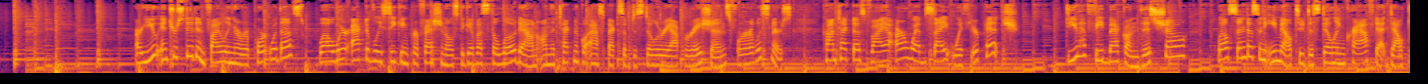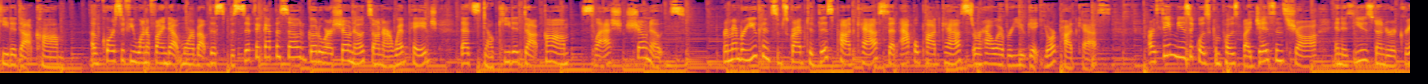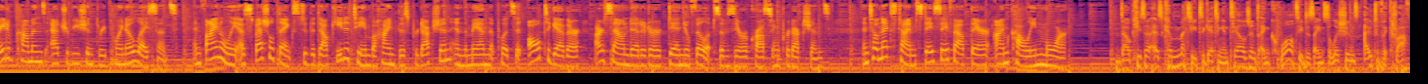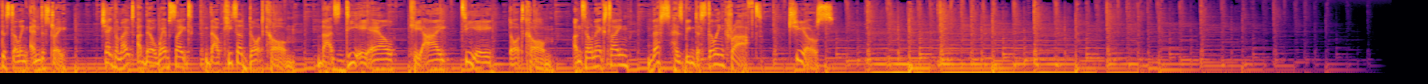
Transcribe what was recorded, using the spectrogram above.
Are you interested in filing a report with us? Well, we're actively seeking professionals to give us the lowdown on the technical aspects of distillery operations for our listeners. Contact us via our website with your pitch. Do you have feedback on this show? Well, send us an email to distillingcraft at dalkita.com. Of course, if you want to find out more about this specific episode, go to our show notes on our webpage. That's dalkita.com slash show notes. Remember, you can subscribe to this podcast at Apple Podcasts or however you get your podcasts. Our theme music was composed by Jason Shaw and is used under a Creative Commons Attribution 3.0 license. And finally, a special thanks to the Dalkita team behind this production and the man that puts it all together, our sound editor, Daniel Phillips of Zero Crossing Productions. Until next time, stay safe out there. I'm Colleen Moore. Dalkita is committed to getting intelligent and quality design solutions out of the craft distilling industry. Check them out at their website, dalkita.com. That's D A L K I T A dot com. Until next time, this has been Distilling Craft. Cheers.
